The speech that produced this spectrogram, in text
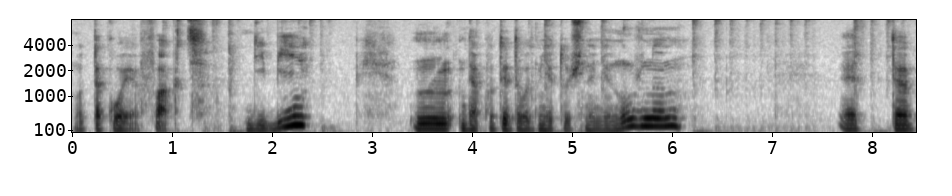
вот такое, facts db. Так, вот это вот мне точно не нужно. Это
